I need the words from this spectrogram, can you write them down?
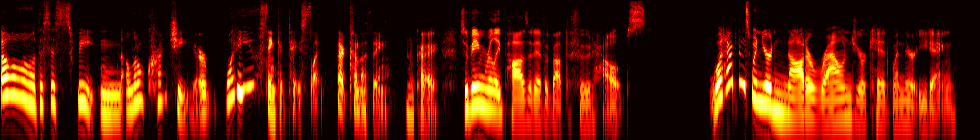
oh, this is sweet and a little crunchy, or what do you think it tastes like? That kind of thing. Okay. So being really positive about the food helps. What happens when you're not around your kid when they're eating,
